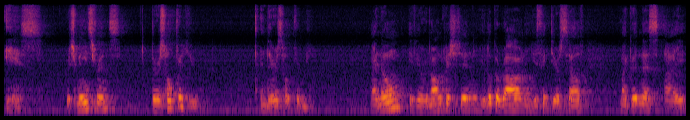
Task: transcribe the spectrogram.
is. Which means, friends, there is hope for you and there is hope for me. I know if you're a non Christian, you look around and you think to yourself, my goodness, I,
